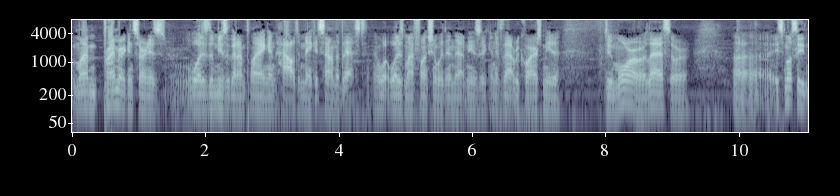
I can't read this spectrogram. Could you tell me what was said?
my primary concern is what is the music that I'm playing and how to make it sound the best, and what, what is my function within that music, and if that requires me to do more or less, or uh, it's mostly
